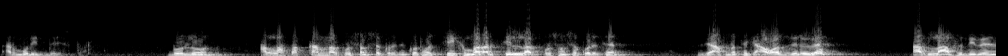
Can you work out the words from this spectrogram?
আর মুরিদদের স্তর। বলুন আল্লাহ পাক কান্নার প্রশংসা করেছেন। কোথাও চিখ মারার চিল্লার প্রশংসা করেছেন যে আপনার থেকে আওয়াজ বেরোবে, আর লাফ দিবেন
